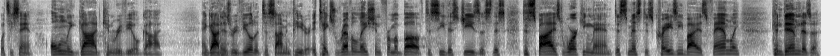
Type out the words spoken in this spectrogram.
What's he saying? Only God can reveal God. And God has revealed it to Simon Peter. It takes revelation from above to see this Jesus, this despised working man, dismissed as crazy by his family, condemned as a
